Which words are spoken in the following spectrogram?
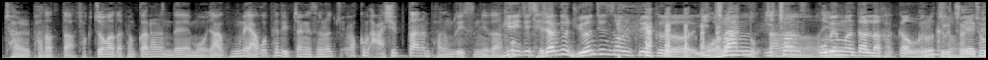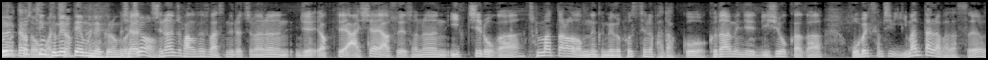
잘 받았다, 적정하다 평가를 하는데 뭐 야구, 국내 야구 팬 입장에서는 조금 아쉽다는 반응도 있습니다. 그게 이제 재작년 류현진 선수의 그 2천, 높잖아요. 2,500만 달러 가까운 그렇죠. 예, 2,500그 포스팅 금액 넘었죠. 때문에 그런 뭐 거죠. 제가 지난주 방송에서 말씀드렸지만은 이제 역대 아시아 야수에서는 이치로가 천만 달러가 넘는 금액을 포스팅을 받았고 그 다음에 이제 니시오카가 532만 달러 받았어요.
